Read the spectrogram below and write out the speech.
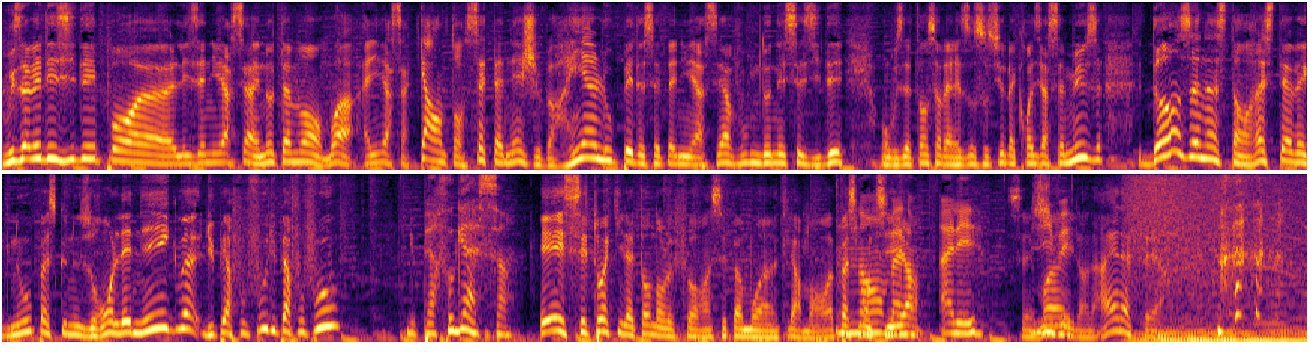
Vous avez des idées pour euh, les anniversaires et notamment moi, anniversaire 40 ans cette année, je veux rien louper de cet anniversaire. Vous me donnez ces idées. On vous attend sur les réseaux sociaux de la Croisière s'amuse. Dans un instant, restez avec nous parce que nous aurons l'énigme du père Foufou, du père Foufou. Du père Fougas. Et c'est toi qui l'attends dans le fort, hein, c'est pas moi, hein, clairement. On va pas se non, mentir. bah non. Allez, C'est moi, vais. il en a rien à faire.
